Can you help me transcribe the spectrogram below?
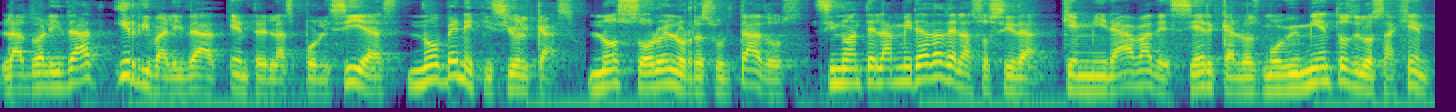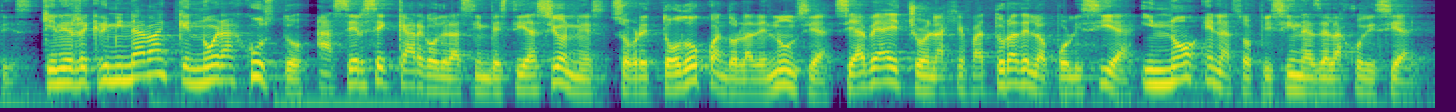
la dualidad y rivalidad entre las policías no benefició el caso, no solo en los resultados, sino ante la mirada de la sociedad, que miraba de cerca los movimientos de los agentes, quienes recriminaban que no era justo hacerse cargo de las investigaciones, sobre todo cuando la denuncia se había hecho en la jefatura de la policía y no en las oficinas de la judicial.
